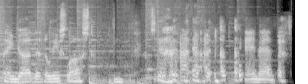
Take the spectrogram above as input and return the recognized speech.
Thank God that the Leafs lost. Amen.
